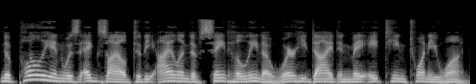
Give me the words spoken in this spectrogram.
Napoleon was exiled to the island of St Helena where he died in May 1821.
